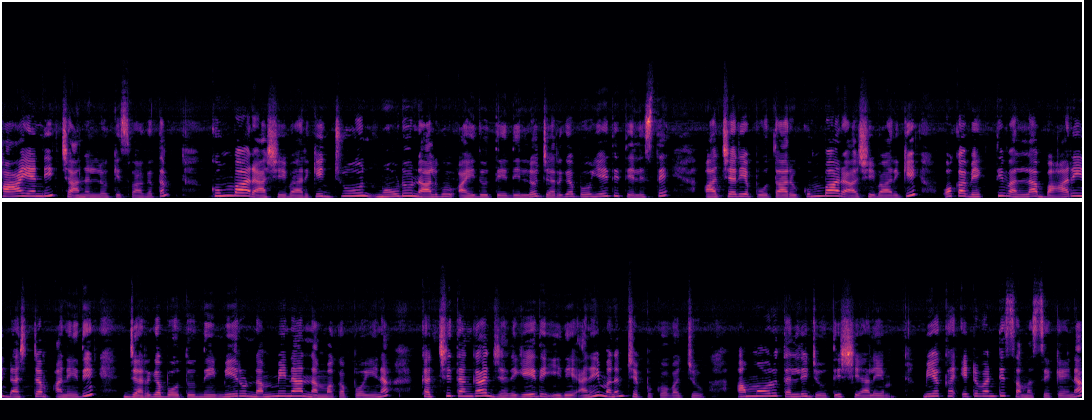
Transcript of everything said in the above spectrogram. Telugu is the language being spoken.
హాయ్ అండి ఛానల్లోకి స్వాగతం. కుంభ రాశి వారికి జూన్ మూడు నాలుగు ఐదు తేదీల్లో జరగబోయేది తెలిస్తే ఆశ్చర్యపోతారు. కుంభ రాశి వారికి ఒక వ్యక్తి వల్ల భారీ నష్టం అనేది జరగబోతుంది. మీరు నమ్మినా నమ్మకపోయినా ఖచ్చితంగా జరిగేది ఇదే అని మనం చెప్పుకోవచ్చు. అమ్మోరు తల్లి జ్యోతిష్యాలయం. మీ యొక్క ఎటువంటి సమస్యకైనా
